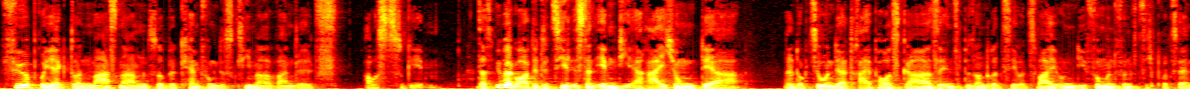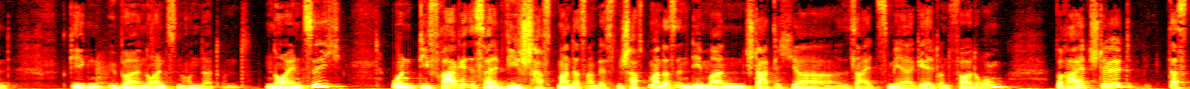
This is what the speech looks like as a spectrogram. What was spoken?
für Projekte und Maßnahmen zur Bekämpfung des Klimawandels auszugeben. Das übergeordnete Ziel ist dann eben die Erreichung der Reduktion der Treibhausgase, insbesondere CO2, um die 55 Prozent gegenüber 1990. Und die Frage ist halt, wie schafft man das am besten? Schafft man das, indem man staatlicherseits mehr Geld und Förderung bereitstellt? Das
